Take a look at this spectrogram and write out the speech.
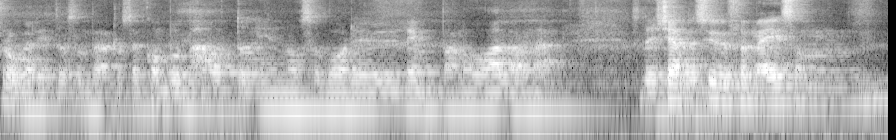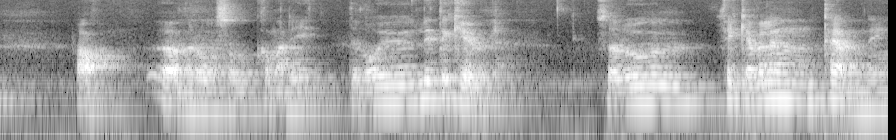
frågade lite och sånt där. Och sen kom Bob Houghton in och så var det ju Limpan och alla de här. Så det kändes ju för mig som ja, Överås att komma dit. Det var ju lite kul. Så då fick jag väl en tändning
